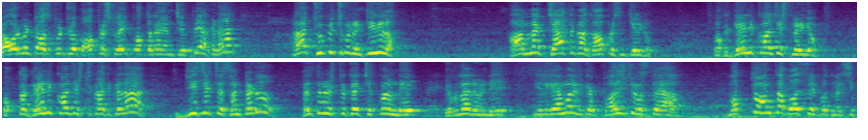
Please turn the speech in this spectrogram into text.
గవర్నమెంట్ హాస్పిటల్లో ఆపరేషన్లు అయిపోతున్నాయని చెప్పి అక్కడ చూపించుకోండి టీవీలో. ఆ అమ్మాయికి చేత కాదు ఆపరేషన్ చేయడం. ఒక గైనకాలజిస్ట్ని అడిగాం. ఒక్క గైనకాలజిస్ట్ కాదు కదా జీసెచ్ఎస్ అంటాడు. హెల్త్ మినిస్టర్కి చెప్పామండి. చెప్పండి ఇవ్వలేదండి వీళ్ళకేమో వీళ్ళకి పాజిటివ్ వస్తాయా? మొత్తం అంతా పాజిటివ్ అయిపోతుంది నర్సీపట్నం.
